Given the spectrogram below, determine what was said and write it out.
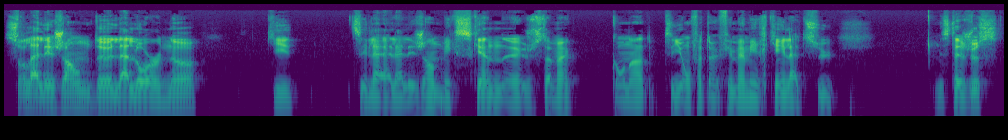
sur la légende de la Lorna, qui est la, la légende mexicaine, euh, justement, qu'on ils ont fait un film américain là-dessus. Mais c'était juste.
